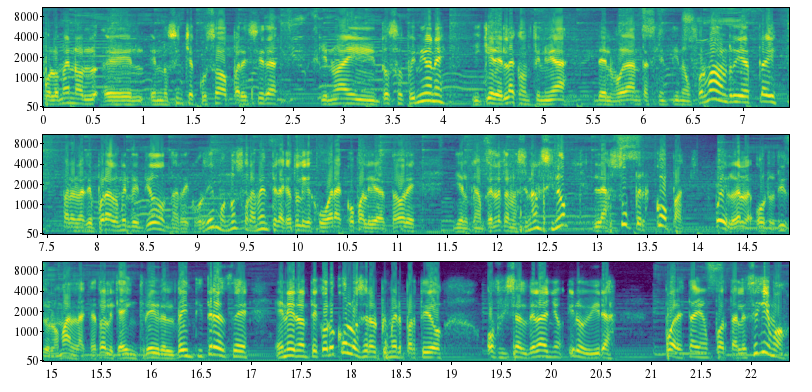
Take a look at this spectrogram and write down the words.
por lo menos en los hinchas cruzados pareciera que no hay dos opiniones y quiere la continuidad del volante argentino formado en River Plate para la temporada 2022, donde recordemos no solamente la Católica jugará Copa Libertadores y el Campeonato Nacional, sino la Supercopa, que puede lograr otro título más, la Católica es increíble, el 23 de enero ante Colo Colo será el primer partido oficial del año y lo vivirá por Estadio Portales. Seguimos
